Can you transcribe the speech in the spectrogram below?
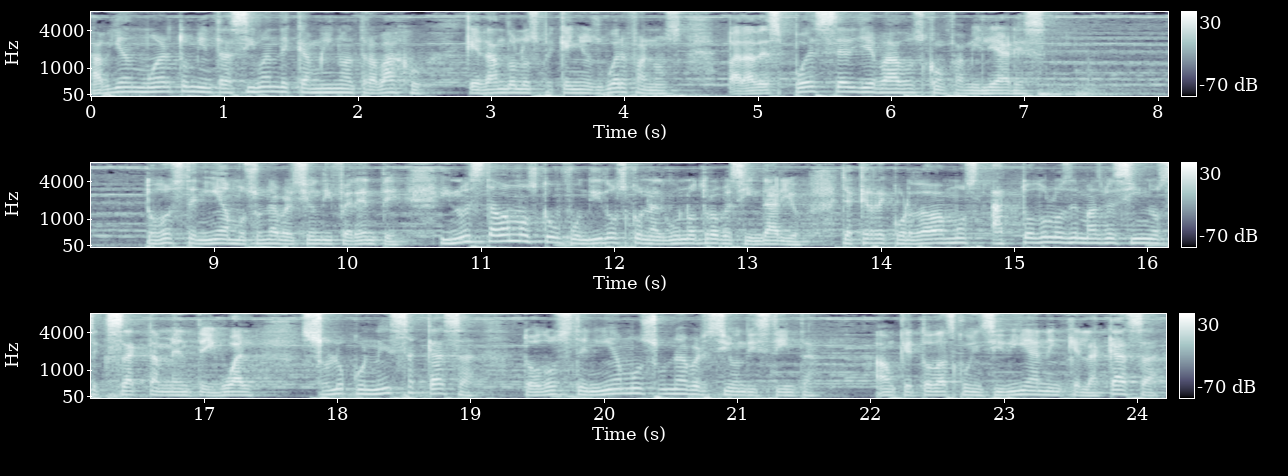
habían muerto mientras iban de camino al trabajo, quedando los pequeños huérfanos para después ser llevados con familiares. Todos teníamos una versión diferente y no estábamos confundidos con algún otro vecindario, ya que recordábamos a todos los demás vecinos exactamente igual. Solo con esa casa todos teníamos una versión distinta, aunque todas coincidían en que la casa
